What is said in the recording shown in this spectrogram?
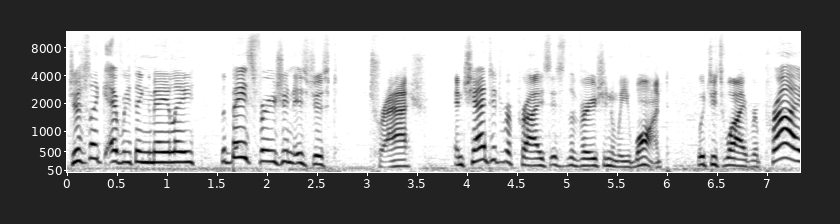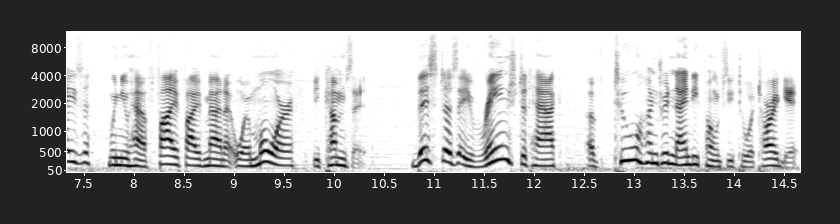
Just like everything melee, the base version is just trash. Enchanted Reprise is the version we want, which is why Reprise, when you have 5-5 mana or more, becomes it. This does a ranged attack of 290 potency to a target.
